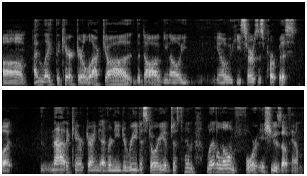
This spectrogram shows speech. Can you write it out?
Um, I like the character Lockjaw, the dog. You know, he, you know, he serves his purpose, but not a character I ever need to read a story of just him, let alone four issues of him.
